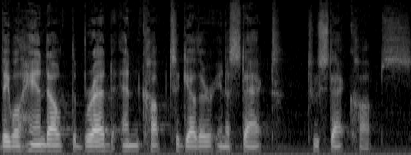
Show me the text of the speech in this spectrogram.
They will hand out the bread and cup together in a stacked, two stacked cups.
